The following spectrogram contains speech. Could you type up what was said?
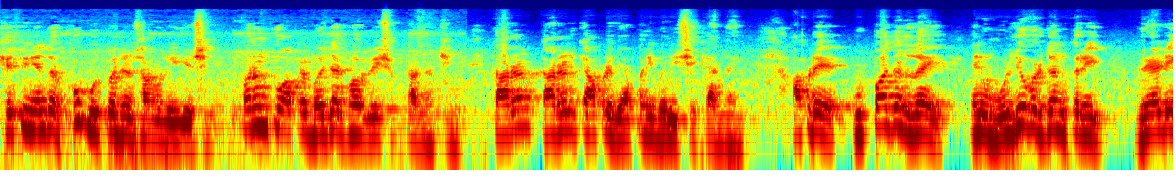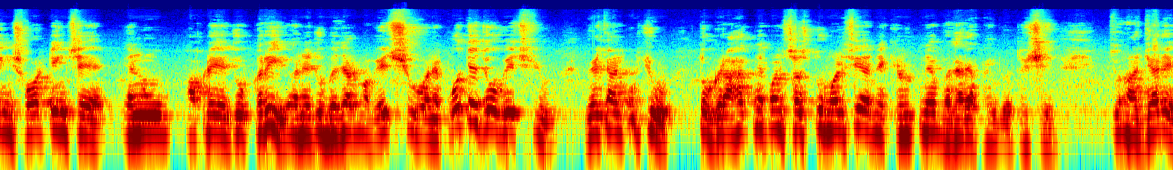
ખેતીની અંદર ખૂબ ઉત્પાદન સારું લઈએ છીએ પરંતુ આપણે બજાર ભાવ લઈ શકતા નથી. કારણ કારણ કે આપણે વ્યાપારી બની શક્યા નહીં. આપણે ઉત્પાદન લઈ એનું મૂલ્યવર્ધન કરી ગ્રેડિંગ શોર્ટિંગ છે, એનું આપણે જો કરી અને જો બજારમાં વેચશું અને પોતે જો વેચ્યું, વેચાણ કરશું, તો ગ્રાહકને પણ સસ્તું મળશે અને ખેડૂતને વધારે ફાયદો થશે. જ્યારે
